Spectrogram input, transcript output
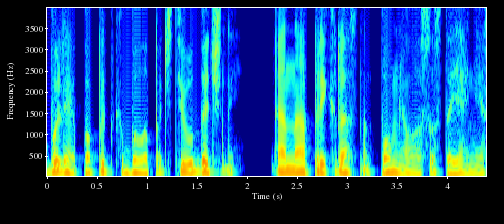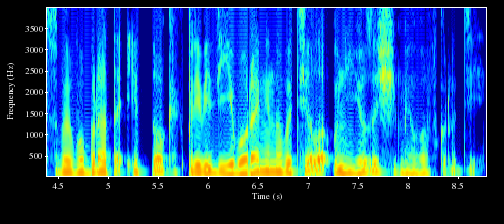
более попытка была почти удачной. Она прекрасно помнила состояние своего брата и то, как при виде его раненого тела у нее защемило в груди.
